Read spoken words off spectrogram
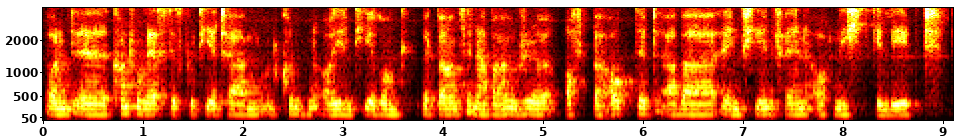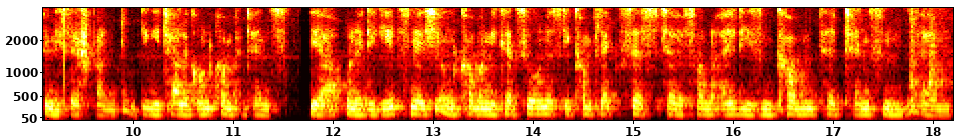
und äh, kontrovers diskutiert haben. Und Kundenorientierung wird bei uns in der Branche oft behauptet, aber in vielen Fällen auch nicht gelebt. Finde ich sehr spannend. Und digitale Grundkompetenz. Ja, ohne die geht's nicht. Und Kommunikation ist die komplexeste von all diesen Kompetenzen, ähm,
